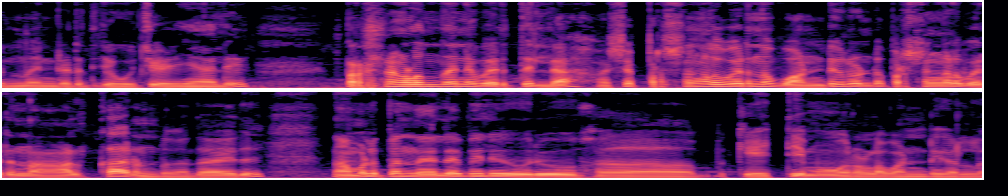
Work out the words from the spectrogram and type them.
എന്ന് എന്റെ അടുത്ത് ചോദിച്ചു കഴിഞ്ഞാൽ പ്രശ്നങ്ങളൊന്നും തന്നെ വരത്തില്ല. പക്ഷെ പ്രശ്നങ്ങൾ വരുന്ന വണ്ടികളുണ്ട് പ്രശ്നങ്ങൾ വരുന്ന ആൾക്കാരുണ്ട്. അതായത് നമ്മളിപ്പോൾ നിലവിൽ ഒരു കെ ടി എം പോലുള്ള വണ്ടികളിൽ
